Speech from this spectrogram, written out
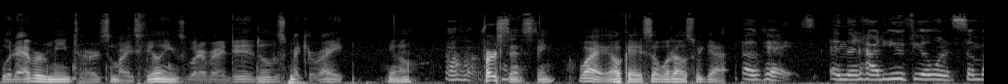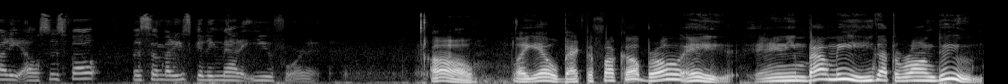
would ever mean to hurt somebody's feelings. Whatever I did, let's make it right. You know, Uh huh. first instinct. Why? Okay, so what else we got? Okay, and then how do you feel when it's somebody else's fault, but somebody's getting mad at you for it? Oh, like yo, back the fuck up, bro. Hey, it ain't even about me. You got the wrong dude.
